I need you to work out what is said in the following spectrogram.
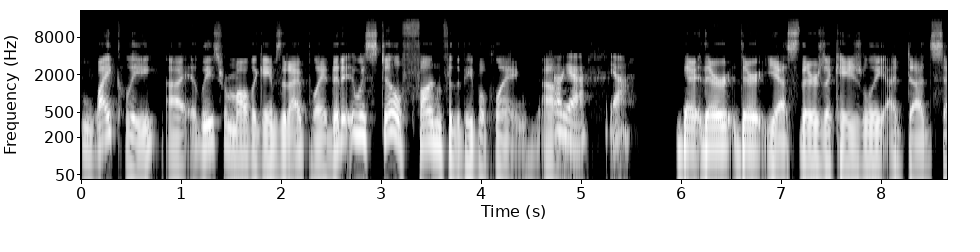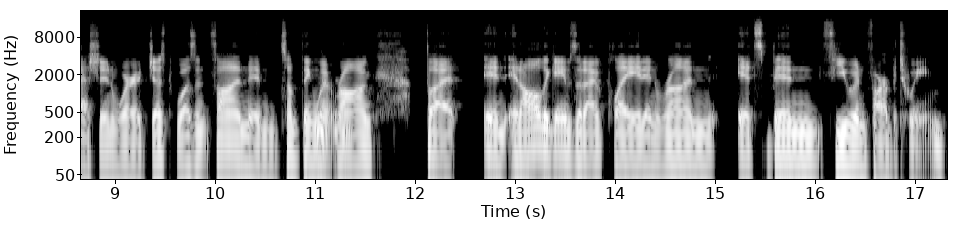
likely, uh, at least from all the games that I've played, that it was still fun for the people playing. oh Um, yeah. Yeah. there there there yes there's occasionally a dud session where it just wasn't fun and something went Mhm. wrong but in in all the games that i've played and run it's been few and far between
